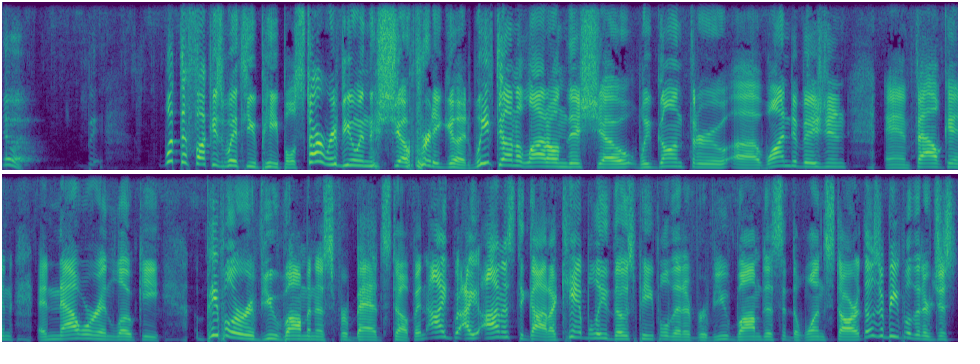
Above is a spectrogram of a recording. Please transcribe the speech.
do it. What the fuck is with you people? Start reviewing this show pretty good. We've done a lot on this show. We've gone through uh, WandaVision and Falcon, and now we're in Loki. People are review bombing us for bad stuff. And I, I, honest to God, I can't believe those people that have review bombed us at the one star. Those are people that are just,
